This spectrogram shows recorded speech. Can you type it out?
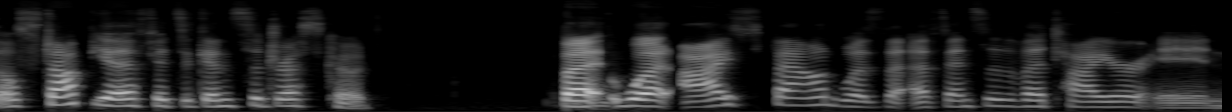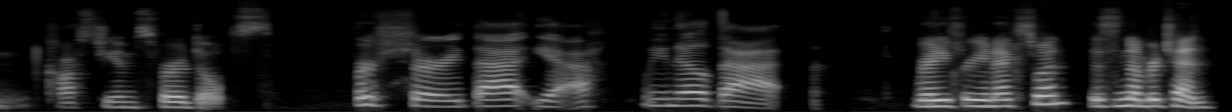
they'll stop you if it's against the dress code. But what I found was the offensive attire in costumes for adults. For sure. That yeah, we know that. Ready for your next one? This is number 10.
